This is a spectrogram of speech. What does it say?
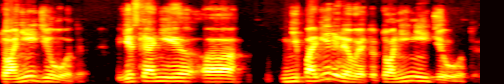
то они идиоты. Если они а, не поверили в это, то они не идиоты.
